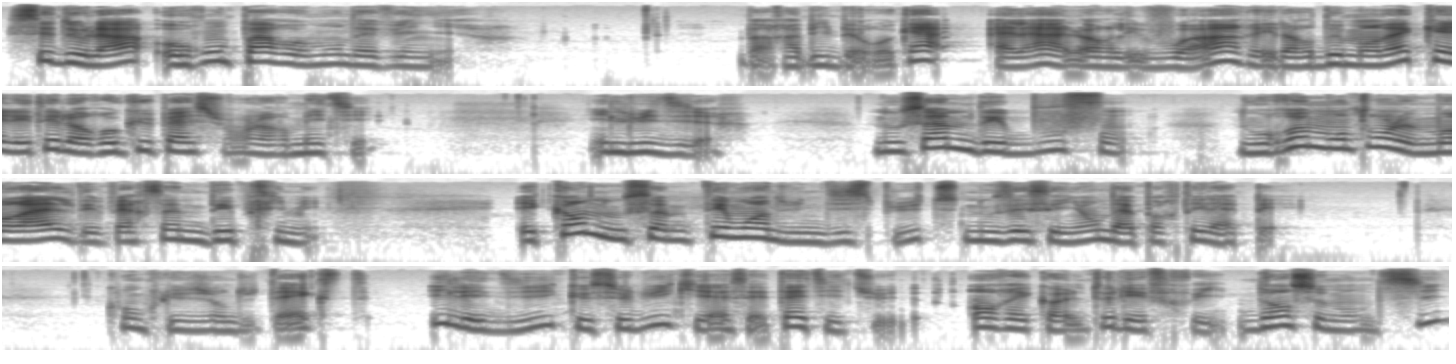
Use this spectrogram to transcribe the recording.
Ces deux-là auront part au monde à venir. Bah, Rabbi Beroka alla alors les voir et leur demanda quelle était leur occupation, leur métier. Ils lui dirent Nous sommes des bouffons, nous remontons le moral des personnes déprimées. Et quand nous sommes témoins d'une dispute, nous essayons d'apporter la paix. Conclusion du texte il est dit que celui qui a cette attitude en récolte les fruits dans ce monde-ci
